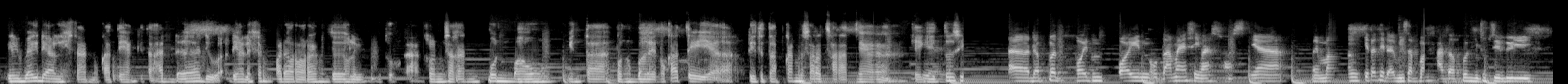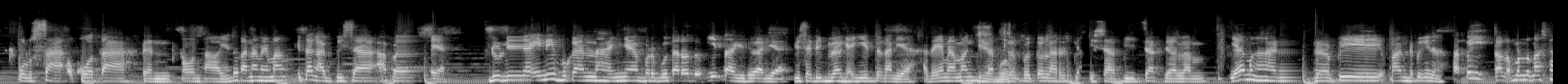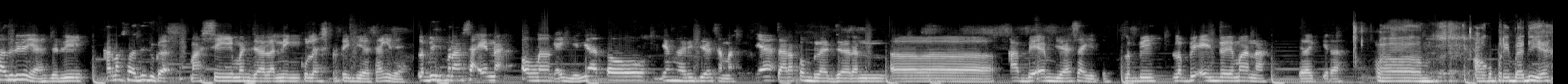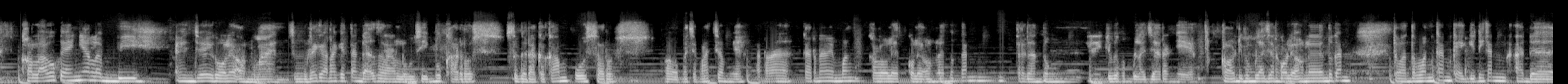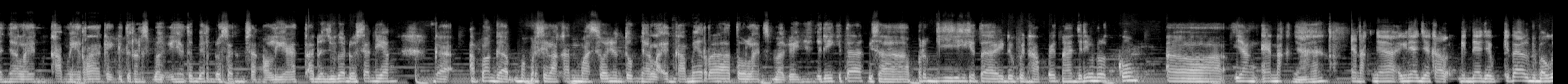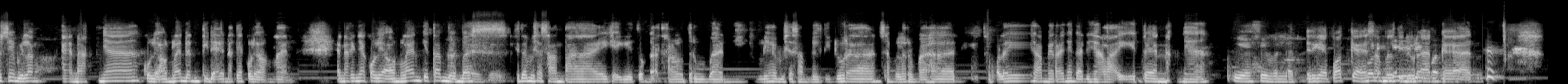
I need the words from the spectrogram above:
lebih baik dialihkan UKT yang kita ada di, dialihkan kepada orang-orang yang jauh lebih membutuhkan. Kalau misalkan pun mau minta pengembalian UKT ya ditetapkan syarat-syaratnya. Kayak yeah. gitu sih. Uh, dapat poin-poin utamanya sih mas. Maksudnya memang kita tidak bisa ataupun subsidi pulsa kuota dan kawan-kawannya itu karena memang kita nggak bisa apa ya dunia ini bukan hanya berputar untuk kita gitu kan ya. Bisa dibilang kayak gitu kan ya. Artinya memang kita betul betul-betul harus bisa bijak dalam ya menghadapi pandemi ini. Tapi kalau menurut Mas Fadli ya jadi kan Mas Fadli juga masih menjalani kuliah seperti biasa gitu ya. Lebih merasa enak online kayak gini atau yang hari biasa? Maksudnya cara pembelajaran eh, KBM biasa gitu. Lebih lebih enjoy mana kira-kira? Um, aku pribadi ya, kalau aku kayaknya lebih enjoy kuliah online. Sebenarnya karena kita nggak terlalu sibuk harus segera ke kampus, harus oh, macam-macam ya. Karena karena memang kalau lihat kuliah online itu kan tergantung ini juga pembelajarannya ya. Kalau di pembelajaran kuliah online itu kan teman-teman kan kayak gini kan ada nyalain kamera kayak gitu dan sebagainya itu biar dosen bisa ngelihat. Ada juga dosen yang nggak apa nggak mempersilahkan mahasiswanya untuk nyalain kamera atau lain sebagainya. Jadi kita bisa pergi, kita hidupin HP. Nah jadi menurutku uh, yang enaknya enaknya ini aja kalau gini aja kita lebih bagusnya bilang enaknya kuliah online dan tidak enaknya kuliah online. Enaknya kuliah online kita bebas okay, kita bisa santai kayak gitu nggak terlalu terbebani. Kuliah bisa sambil tiduran sambil rebahan gitu. Apalagi kameranya nggak dinyalain itu enaknya Iya sih benar. Jadi kayak podcast sambil tiduran kan.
